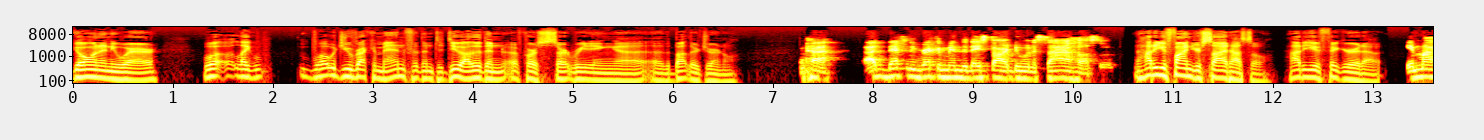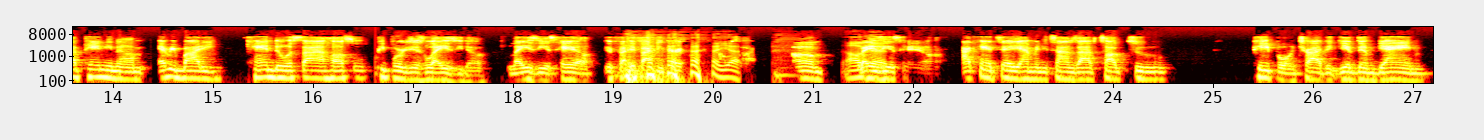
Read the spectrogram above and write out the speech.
going anywhere. What like what would you recommend for them to do other than, of course, start reading uh, uh, the Butler Journal? I definitely recommend that they start doing a side hustle. How do you find your side hustle? How do you figure it out? In my opinion, um, everybody can do a side hustle. People are just lazy though, lazy as hell. If I, if I can, yeah, um, lazy as hell. I can't tell you how many times I've talked to people and tried to give them game,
